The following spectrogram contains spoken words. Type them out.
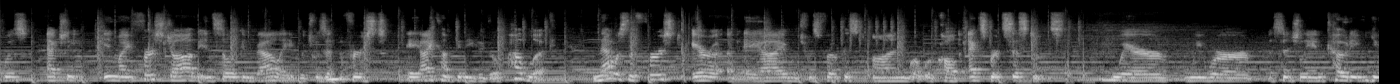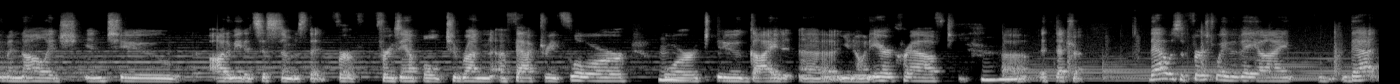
was actually in my first job in Silicon Valley, which was at the mm-hmm. first AI company to go public. And that was the first era of AI, which was focused on what were called expert systems where we were essentially encoding human knowledge into automated systems that for for example to run a factory floor mm-hmm. or to guide uh, you know an aircraft mm-hmm. uh, etc that was the first wave of ai that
